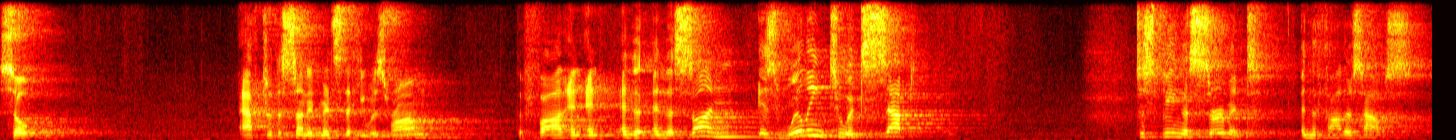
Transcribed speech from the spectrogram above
So, after the son admits that he was wrong, the father and, and, and, the, and the son is willing to accept just being a servant in the father's house.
